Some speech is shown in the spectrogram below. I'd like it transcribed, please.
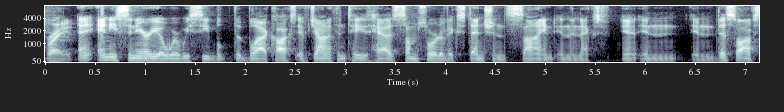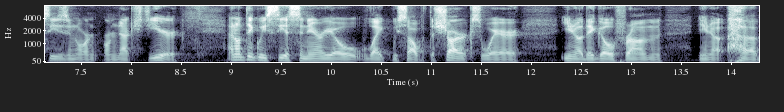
Right. a- any scenario where we see the Blackhawks if Jonathan Toews has some sort of extension signed in the next in in, in this offseason or or next year. I don't think we see a scenario like we saw with the Sharks where you know they go from you know uh,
